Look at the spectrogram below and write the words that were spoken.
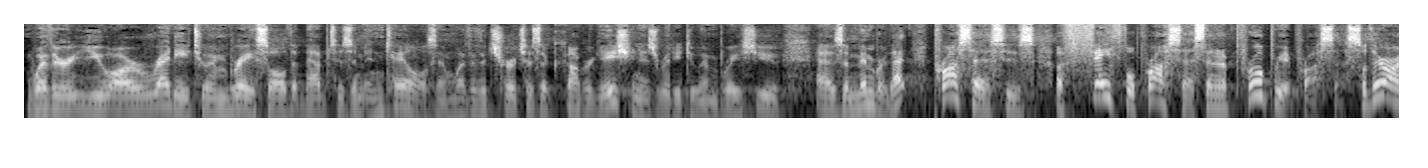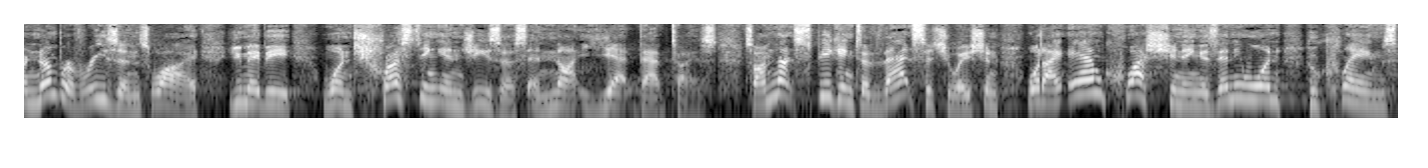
whether you are ready to embrace all that baptism entails and whether the church as a congregation is ready to embrace you as a member. That process is a faithful process and an appropriate process. So there are a number of reasons why you may be one trusting in Jesus and not yet baptized. So I'm not speaking to that situation. What I am questioning is anyone who claims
